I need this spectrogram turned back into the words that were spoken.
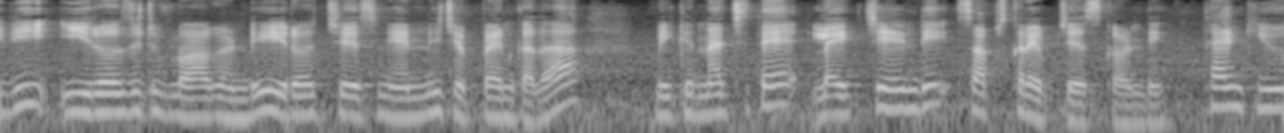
ఇది ఈ రోజుటి వ్లాగ్ అండి. ఈరోజు చేసిన అన్నీ చెప్పాను కదా. మీకు నచ్చితే లైక్ చేయండి సబ్స్క్రైబ్ చేసుకోండి. థ్యాంక్ యూ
